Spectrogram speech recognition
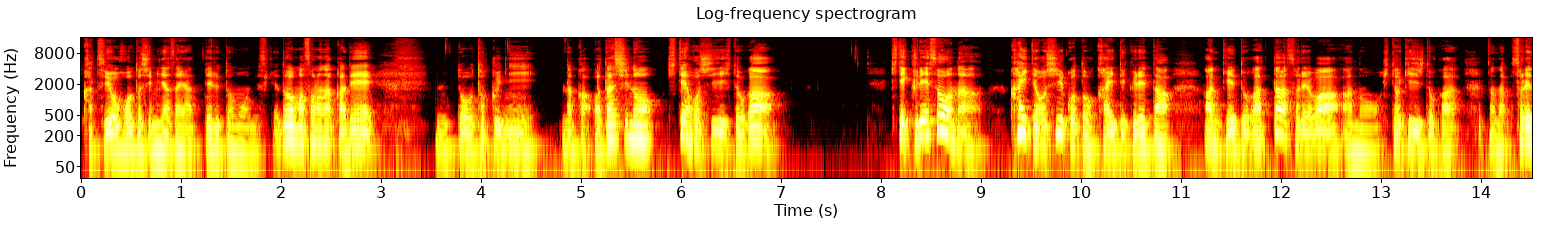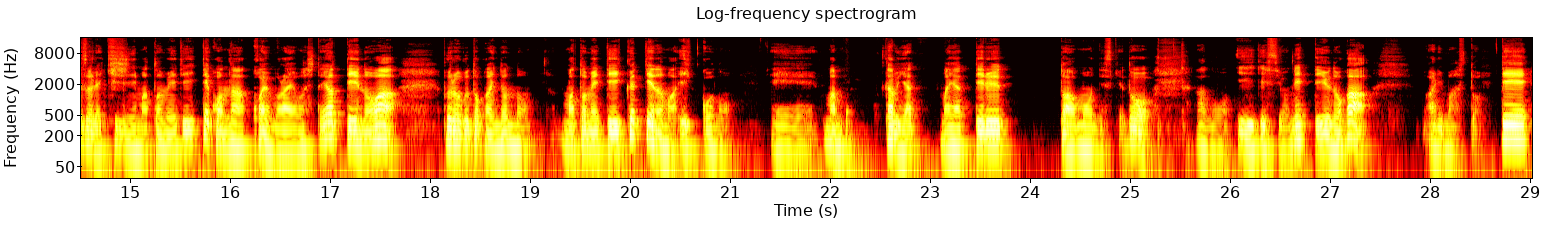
活用法として皆さんやってると思うんですけど、まあ、その中で、うんと、特になんか私の来てほしい人が来てくれそうな書いてほしいことを書いてくれたアンケートがあったら、それは、あの、一記事とか、なんだろう、それぞれ記事にまとめていって、こんな声もらいましたよっていうのは、ブログとかにどんどんまとめていくっていうのは、まあ、一個の、えー、まあ、多分や、まあ、やってるとは思うんですけど、あの、いいですよねっていうのがありますと。で、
